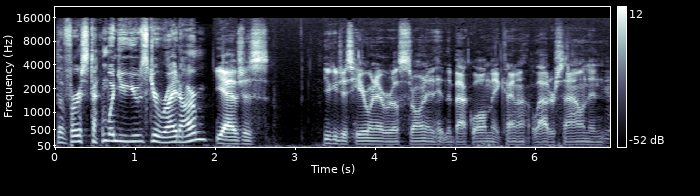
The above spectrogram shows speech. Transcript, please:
the first time when you used your right arm? Yeah, it was just you could just hear whenever I was throwing it, hitting the back wall, make kind of a louder sound. And yeah.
